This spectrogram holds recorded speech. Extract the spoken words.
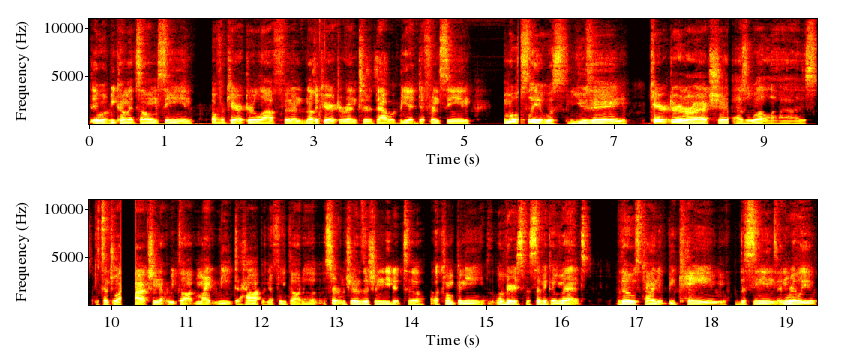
it would become its own scene. If a character left and another character entered, that would be a different scene. Mostly it was using character interaction as well as potential action that we thought might need to happen if we thought a, a certain transition needed to accompany a very specific event. Those kind of became the scenes and really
